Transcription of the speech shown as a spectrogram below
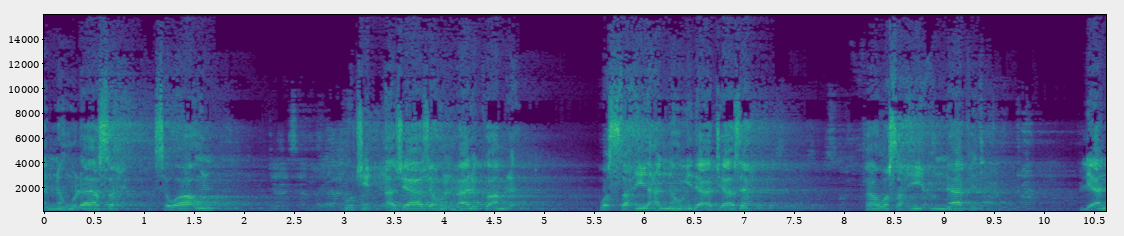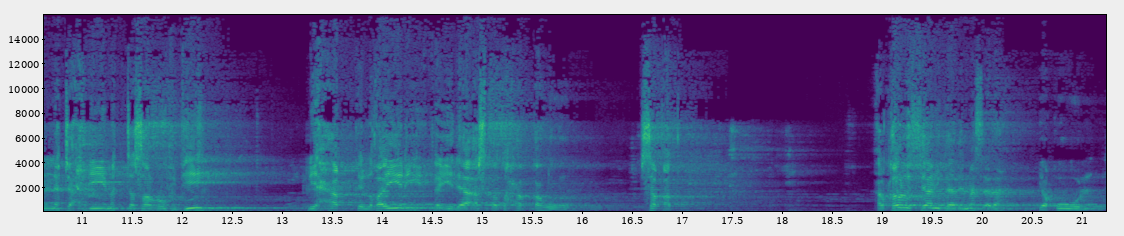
أنه لا يصح سواء أجازه المالك أم لا. والصحيح أنه إذا أجازه فهو صحيح نافذ. لأن تحريم التصرف فيه لحق الغير فإذا أسقط حقه سقط. القول الثاني في هذه المسألة يقول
